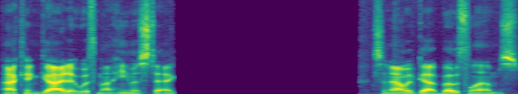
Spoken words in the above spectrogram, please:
I can guide it with my hemostat. So now we've got both limbs.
